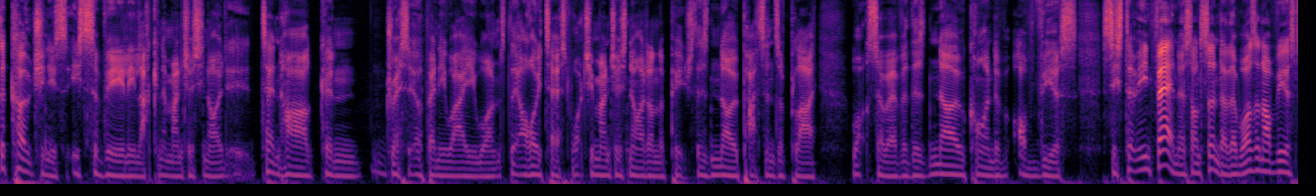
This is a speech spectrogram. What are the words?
the coaching is, is severely lacking at Manchester United. Ten Hag can dress it up any way he wants. The eye test watching Manchester United on the pitch, there's no patterns of play whatsoever. There's no kind of obvious system. In fairness, on Sunday there was an obvious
